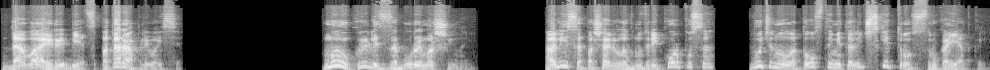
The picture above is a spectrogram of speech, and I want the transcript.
Давай, рыбец, поторапливайся!» Мы укрылись за бурой машиной. Алиса пошарила внутри корпуса, вытянула толстый металлический трос с рукояткой.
